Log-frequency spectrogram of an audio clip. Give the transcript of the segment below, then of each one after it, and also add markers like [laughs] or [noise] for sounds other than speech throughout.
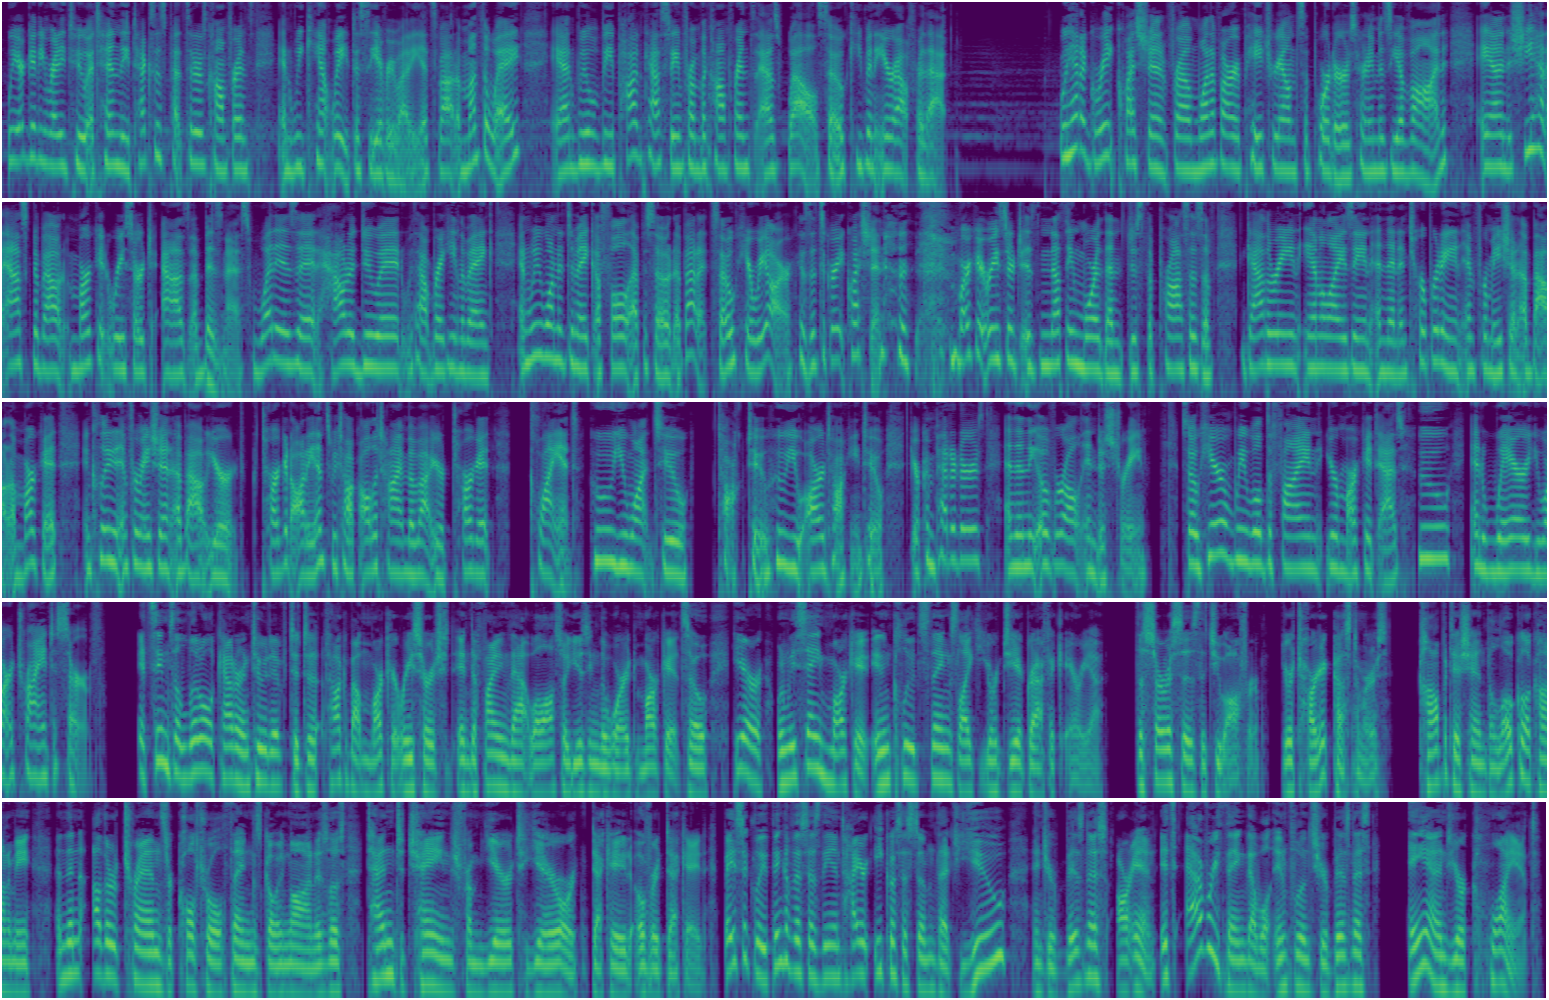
We are getting ready to attend the Texas Pet Sitters Conference, and we can't wait to see everybody. It's about a month away, and we will be podcasting from the conference as well. So keep an ear out for that. We had a great question from one of our Patreon supporters. Her name is Yvonne, and she had asked about market research as a business. What is it? How to do it without breaking the bank? And we wanted to make a full episode about it. So here we are, because it's a great question. [laughs] market research is nothing more than just the process of gathering, analyzing, and then interpreting information about a market, including information about your target audience. We talk all the time about your target client, who you want to talk to, who you are talking to, your competitors, and then the overall industry. So here we will define your market as who and where you are trying to serve. It seems a little counterintuitive to, to, talk about market research and defining that while also using the word market. So, here, when we say market, it includes things like your geographic area, the services that you offer, your target customers, competition, the local economy, and then other trends or cultural things going on as those tend to change from year to year or decade over decade. Basically, think of this as the entire ecosystem that you and your business are in. It's everything that will influence your business and your client.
